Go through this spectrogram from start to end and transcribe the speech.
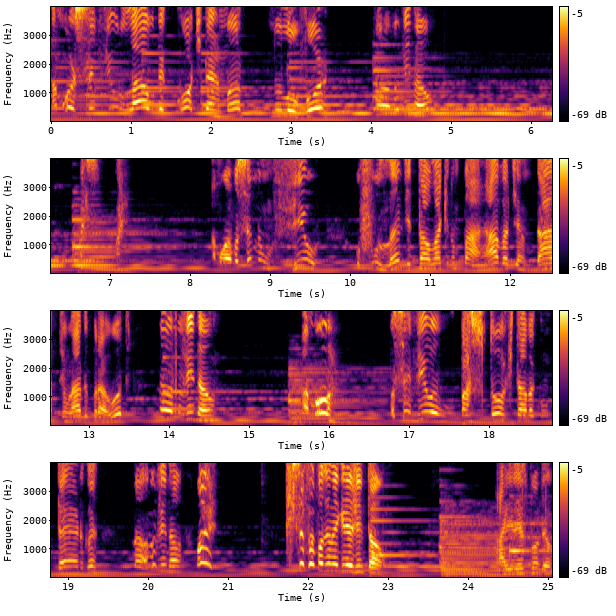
Amor, você viu lá o decote da irmã no louvor? Não, não vi não. Amor, você não viu o fulano de tal lá que não parava de andar de um lado para outro? Não, não vi não. Amor, você viu o pastor que estava com terno? Não, não vi não. Uai, o que você foi fazer na igreja então? Aí ele respondeu:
